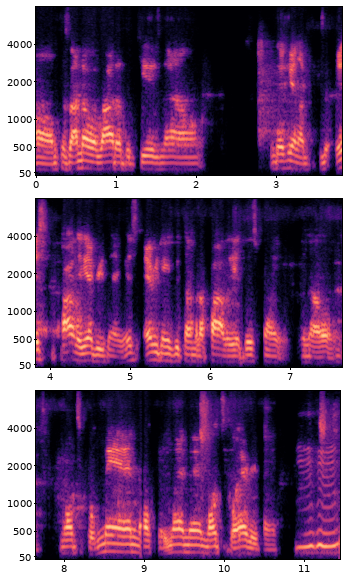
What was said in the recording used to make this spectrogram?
Um, because I know a lot of the kids now they're hearing It's probably everything. It's everything's becoming a poly at this point. You know, multiple men, multiple women, multiple everything. Mm-hmm.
